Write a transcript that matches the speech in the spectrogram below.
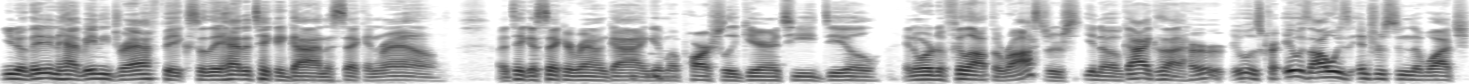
you know, they didn't have any draft picks, so they had to take a guy in the second round. I take a second round guy and give him a partially guaranteed deal in order to fill out the rosters. You know, if guy got hurt, it was it was always interesting to watch,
